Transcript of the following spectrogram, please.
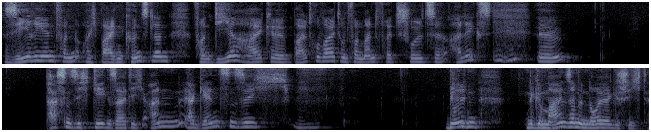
Serien von euch beiden Künstlern, von dir, Heike Baltroweit, und von Manfred Schulze Alex, äh, passen sich gegenseitig an, ergänzen sich, bilden eine gemeinsame neue Geschichte.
